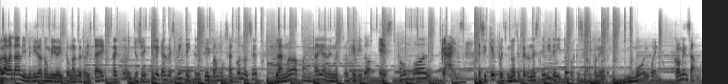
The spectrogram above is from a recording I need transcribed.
Hola banda, bienvenidos a un videito más de Revista Extra Yo soy Ilegalves33 y hoy vamos a conocer la nueva pantalla de nuestro querido Stumble Guys. Así que pues no se pierdan este videito porque se va a poner muy bueno. Comenzamos.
